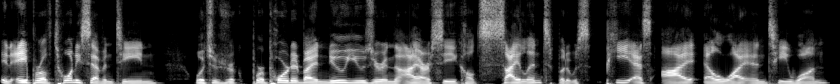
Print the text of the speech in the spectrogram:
in April of 2017, which was re- reported by a new user in the IRC called Silent, but it was P S I L Y N T one.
